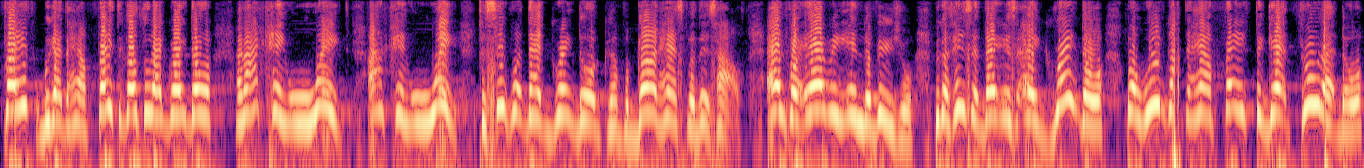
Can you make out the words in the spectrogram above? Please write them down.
Faith, we got to have faith to go through that great door. And I can't wait. I can't wait to see what that great door God has for this house and for every individual. Because he said there is a great door, but we've got to have faith to get through that door.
